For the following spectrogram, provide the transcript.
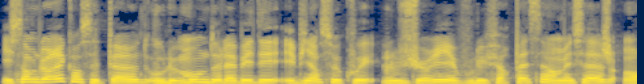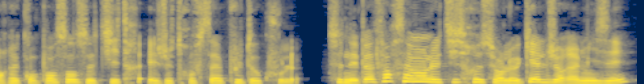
Il semblerait qu'en cette période où le monde de la BD est bien secoué, le jury ait voulu faire passer un message en récompensant ce titre et je trouve ça plutôt cool. Ce n'est pas forcément le titre sur lequel j'aurais misé,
